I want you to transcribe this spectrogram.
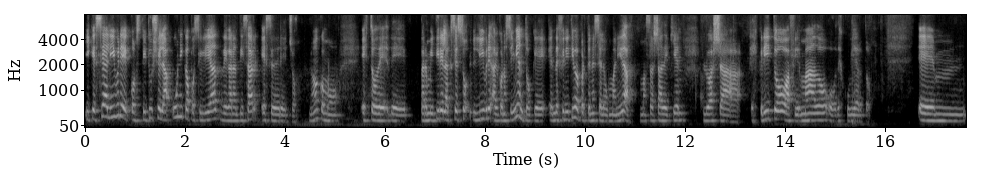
y que sea libre constituye la única posibilidad de garantizar ese derecho, ¿no? Como esto de, permitir el acceso libre al conocimiento, que en definitiva pertenece a la humanidad, más allá de quien lo haya escrito, afirmado o descubierto. Em,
